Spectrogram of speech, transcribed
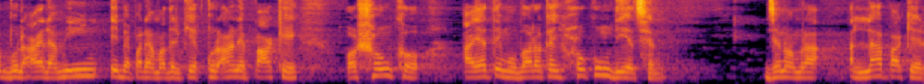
রব্বুল আমিন এই ব্যাপারে আমাদেরকে কোরআনে পাকে অসংখ্য আয়াতে মুবারকাই হুকুম দিয়েছেন। যেন আমরা আল্লাহ পাকের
